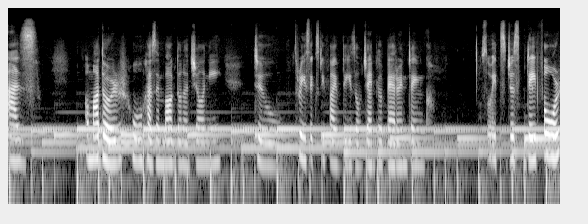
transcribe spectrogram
as a mother who has embarked on a journey to 365 days of gentle parenting. So it's just day four,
